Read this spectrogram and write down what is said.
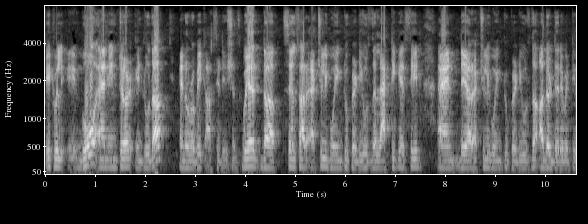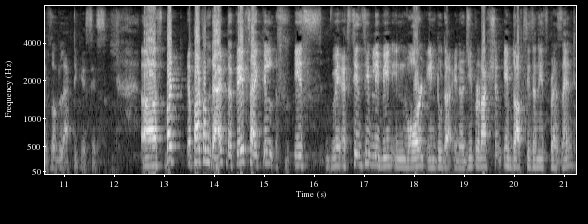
It will uh, go and enter into the anaerobic oxidations where the cells are actually going to produce the lactic acid and they are actually going to produce the other derivatives of lactic acids. Uh, but apart from that the Krebs cycle is extensively been involved into the energy production if the oxygen is present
